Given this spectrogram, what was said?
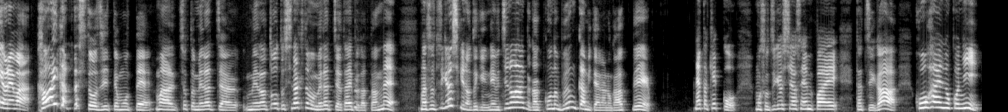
いよね、まあ、可愛かったし当時って思って、まあちょっと目立っちゃう、目立とうとしなくても目立っちゃうタイプだったんで、まあ卒業式の時にね、うちのなんか学校の文化みたいなのがあって、なんか結構、もう卒業しちゃう先輩たちが、後輩の子に、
